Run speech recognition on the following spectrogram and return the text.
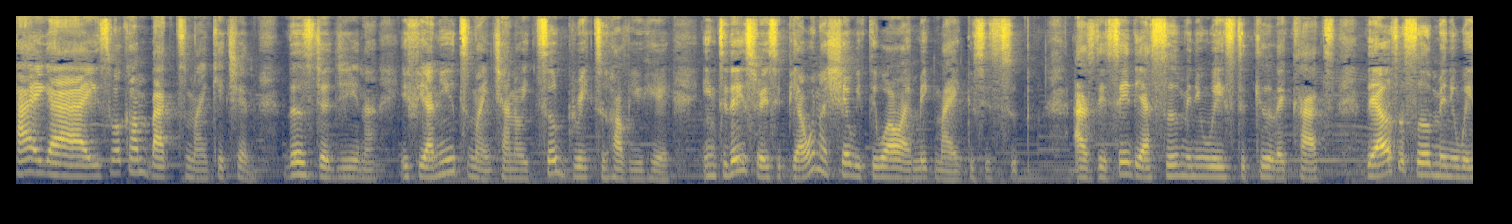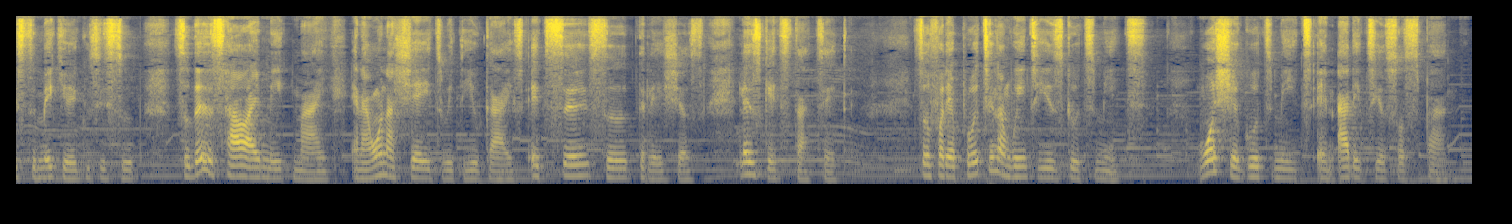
Hi guys, welcome back to my kitchen. This is Georgina. If you are new to my channel, it's so great to have you here. In today's recipe, I want to share with you how I make my egusi soup. As they say, there are so many ways to kill a cat. There are also so many ways to make your egusi soup. So this is how I make mine and I want to share it with you guys. It's so, so delicious. Let's get started. So for the protein, I'm going to use goat meat. Wash your goat meat and add it to your saucepan.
